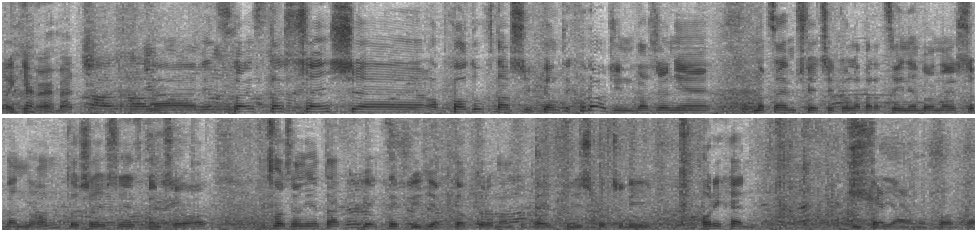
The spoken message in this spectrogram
Thank you very much. Więc to jest też część e, obchodów naszych piątych urodzin. Ważenie na całym świecie kolaboracyjne, bo one jeszcze będą, to się jeszcze nie skończyło. I tworzenie tak pięknych piw jak to, które mam tutaj w kieliszku, czyli Orihen, imperialny porter.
